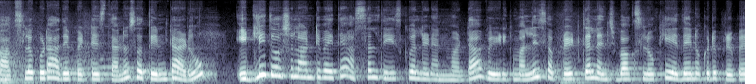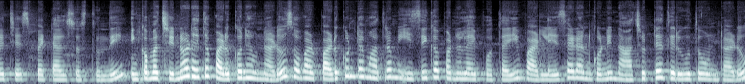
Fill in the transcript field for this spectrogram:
బాక్స్లో కూడా అదే పెట్టేస్తాను. సో తింటాడు. ఇడ్లీ దోశ లాంటివి అయితే అస్సలు తీసుకువెళ్ళాడు అనమాట వీడికి మళ్ళీ సపరేట్గా లంచ్ బాక్స్లోకి ఏదైనా ఒకటి ప్రిపేర్ చేసి పెట్టాల్సి వస్తుంది. ఇంకా మా చిన్నోడైతే పడుకునే ఉన్నాడు. సో వాడు పడుకుంటే మాత్రం ఈజీగా పనులు అయిపోతాయి. వాడు లేసాడు అనుకోండి నా చుట్టే తిరుగుతూ ఉంటాడు.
